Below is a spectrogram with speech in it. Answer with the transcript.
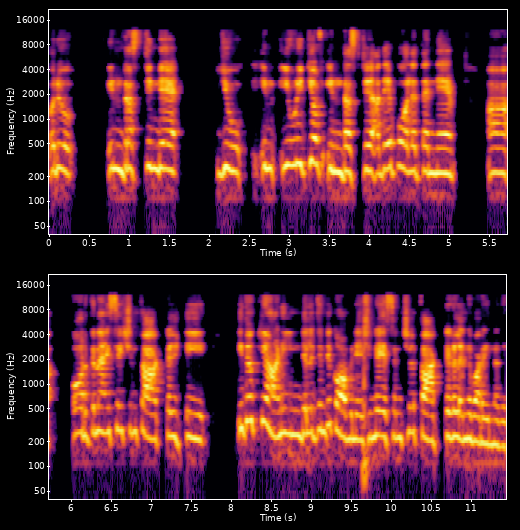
ഒരു ഇൻട്രസ്റ്റിന്റെ യു യൂണിറ്റി ഓഫ് ഇൻട്രസ്റ്റ് അതേപോലെ തന്നെ ഓർഗനൈസേഷൻ ഫാക്കൽറ്റി ഇതൊക്കെയാണ് ഇന്റലിജന്റ് കോമ്പിനേഷന്റെ എസെൻഷ്യൽ ഫാക്ടുകൾ എന്ന് പറയുന്നത്.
